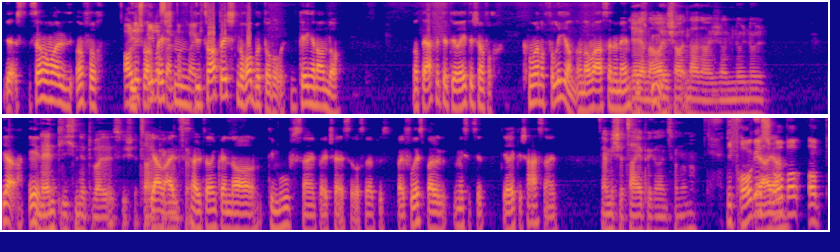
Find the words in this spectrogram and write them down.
Ja, sagen wir mal einfach Alle die, zwei Spieler besten, sind perfekt. die zwei besten Roboter gegeneinander. Dann darf ich theoretisch einfach keiner verlieren und dann war es ein unendliches Ja, ja, nein, ist, nein, nein, ist 0-0. Ja, eben. Unendlich nicht, weil es ist jetzt halt. Ja, weil es halt irgendwann noch die Moves sein bei Chess oder so etwas. Bei Fußball müssen es ja theoretisch auch sein. Ja, mich ja Zeitbegrenzung, oder? Die Frage ja, ist ja. aber, ob,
